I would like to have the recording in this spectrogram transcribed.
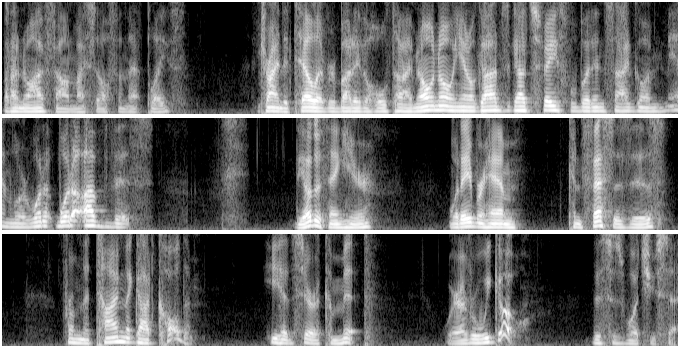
But I know I've found myself in that place. Trying to tell everybody the whole time, no, no, you know, God's, God's faithful, but inside going, man, Lord, what, what of this? The other thing here, what Abraham confesses is from the time that God called him, he had Sarah commit wherever we go, this is what you say.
